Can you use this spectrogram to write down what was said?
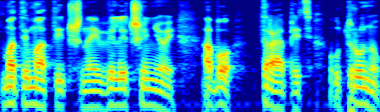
матэматычнай велічынёй або трапіць у труну.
